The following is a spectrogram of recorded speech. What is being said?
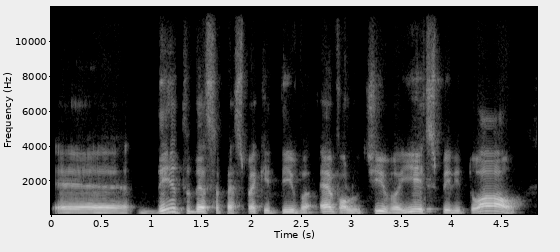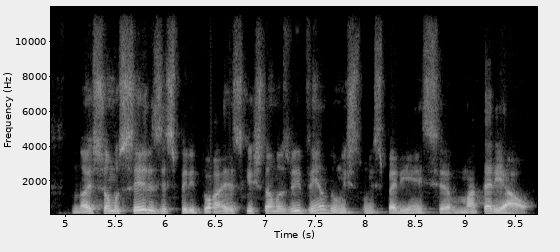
É, dentro dessa perspectiva evolutiva e espiritual, nós somos seres espirituais que estamos vivendo uma experiência material.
